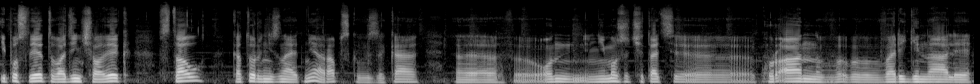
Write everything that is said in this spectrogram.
И после этого один человек встал, который не знает ни арабского языка, э, он не может читать э, Коран в, в оригинале,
